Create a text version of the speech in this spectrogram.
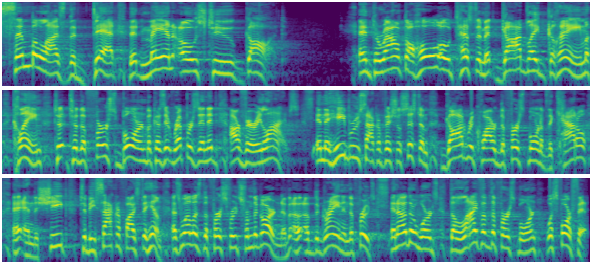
symbolized the debt that man man owes to God. And throughout the whole Old Testament, God laid claim, claim to, to the firstborn because it represented our very lives. In the Hebrew sacrificial system, God required the firstborn of the cattle and the sheep to be sacrificed to Him, as well as the first fruits from the garden, of, of the grain and the fruits. In other words, the life of the firstborn was forfeit.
